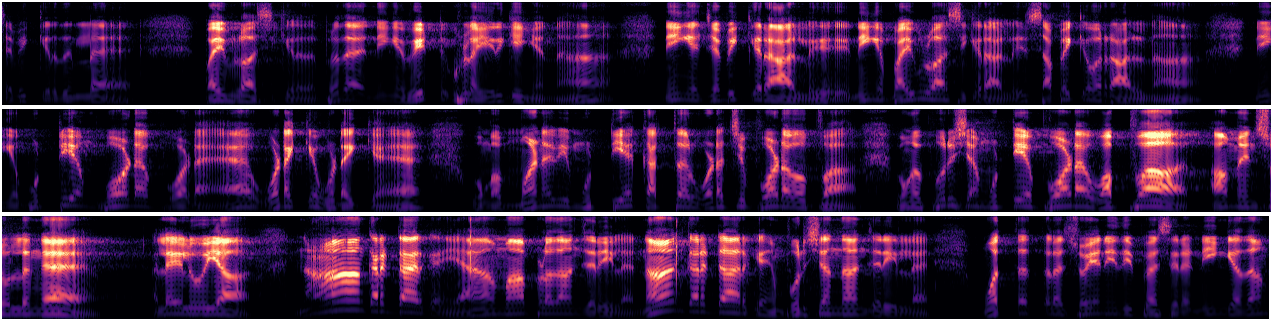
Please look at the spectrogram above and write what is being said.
ஜெபிக்கிறது இல்லை. பைபிள் வாசிக்கிறது. பிரதர் நீங்கள் வீட்டுக்குள்ளே இருக்கீங்கன்னா நீங்கள் ஜெபிக்கிற ஆள் நீங்கள் பைபிள் வாசிக்கிற ஆள் சபைக்கு வர்ற ஆள்னா நீங்கள் முட்டியம் போட போட உடைக்க உடைக்க உங்கள் மனைவி முட்டியை கத்தர் உடைச்சி போட வைப்பா. உங்கள் புருஷன் முட்டியை போட வைப்பார். ஆமேன்னு சொல்லுங்க. அல்லேலூயா. நான் கரெக்டாக இருக்கேன். என் மாப்பிள்ளை தான் சரியில்லை. நான் கரெக்டாக இருக்கேன். என் புருஷன் தான் சரியில்லை. மொத்தத்தில் சுயநீதி பேசுகிற நீங்கள் தான்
